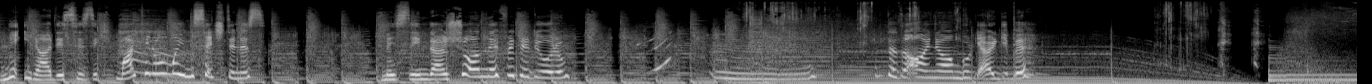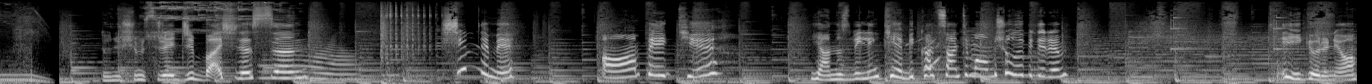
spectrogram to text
Ne iradesizlik. Manken olmayı mı seçtiniz? Mesleğimden şu an nefret ediyorum. Hmm, tadı aynı hamburger gibi. Dönüşüm süreci başlasın. Şimdi mi? Aa peki. Yalnız bilin ki birkaç santim almış olabilirim. İyi görünüyor.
